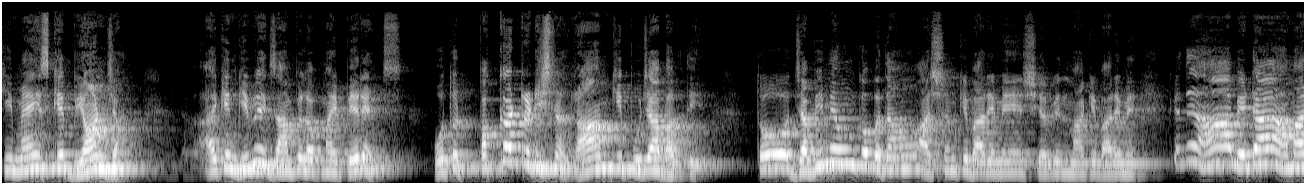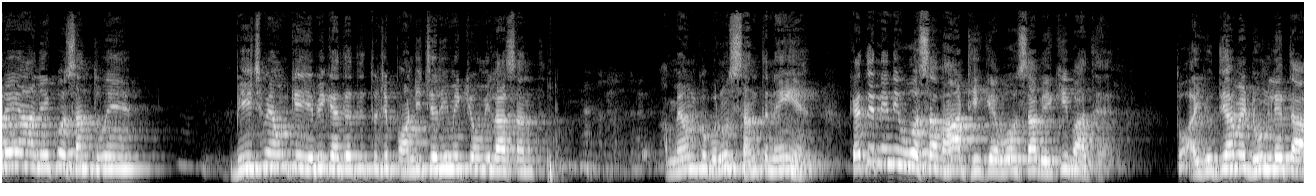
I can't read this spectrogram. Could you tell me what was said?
कि मैं इसके बियॉन्ड जाऊँ। I can give you example of my parents वो तो पक्का ट्रेडिशनल राम की पूजा भक्ति। तो जब भी मैं उनको बताऊँ आश्रम के बारे में, शेरविंद माँ के बारे में, कहते हैं हाँ बेटा, हमारे यहाँ अनेकों संत हुए हैं। बीच में उनके ये भी कहते थे, तुझे पौंडीचेरी में क्यों मिला संत? अब मैं उनको बोलूँ, संत नहीं है। कहते, नहीं नहीं, वो सब हाँ ठीक है, वो सब एक ही बात है। तो अयोध्या में ढूंढ लेता।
